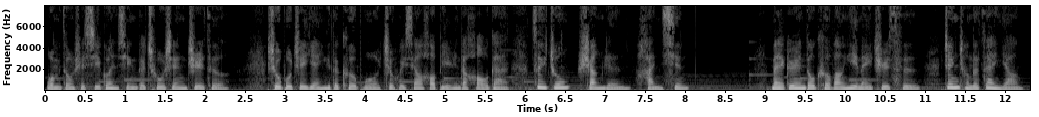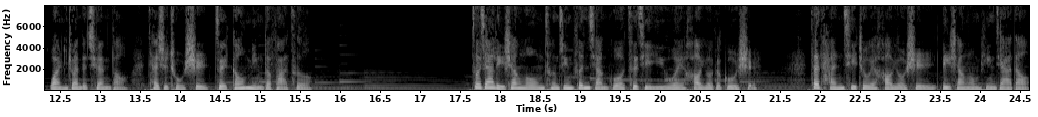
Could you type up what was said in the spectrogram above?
我们总是习惯性的出声指责，殊不知言语的刻薄只会消耗别人的好感，最终伤人寒心。每个人都渴望溢美之词，真诚的赞扬，婉转的劝导，才是处事最高明的法则。作家李尚龙曾经分享过自己一位好友的故事，在谈起这位好友时，李尚龙评价道：“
